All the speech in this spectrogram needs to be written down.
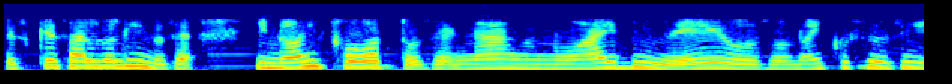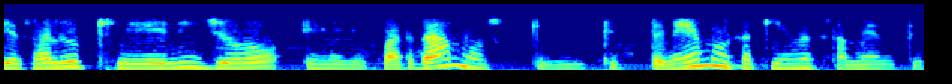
Es que es algo lindo, o sea, y no hay fotos, no hay videos o no hay cosas así, es algo que él y yo eh, guardamos, que, que tenemos aquí en nuestra mente.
